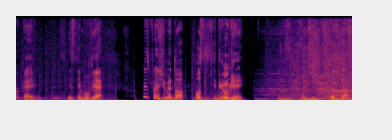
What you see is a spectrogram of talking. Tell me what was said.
Okej, nic nie mówię. Więc przechodzimy do pozycji drugiej. Zaczynamy.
